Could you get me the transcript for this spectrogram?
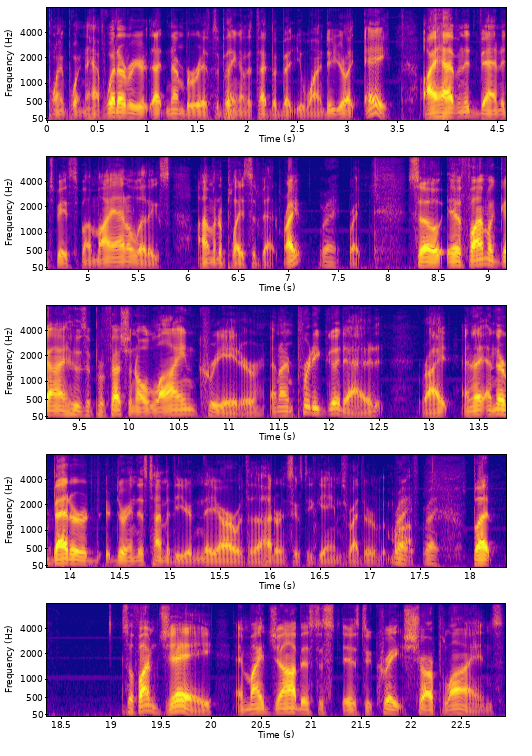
point, point and a half, whatever your, that number is, depending on the type of bet you want to do, you're like, hey, I have an advantage based upon my analytics. I'm going to place a bet, right? Right. Right. So if I'm a guy who's a professional line creator and I'm pretty good at it, right? And they, and they're better during this time of the year than they are with the 160 games, right? They're a little bit more Right, off. right. But so if I'm Jay and my job is to is to create sharp lines,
